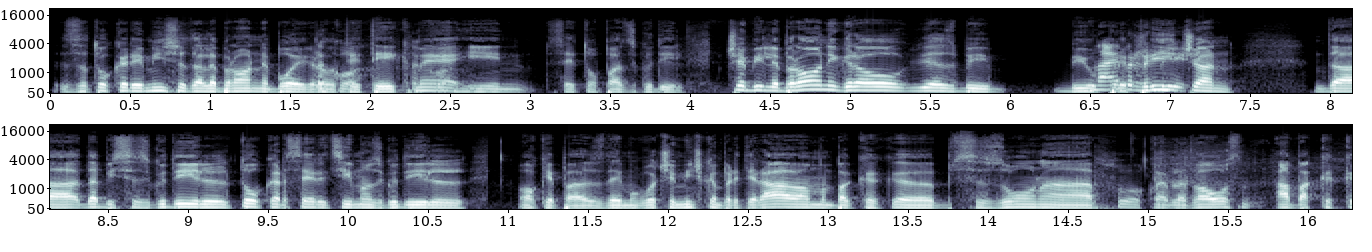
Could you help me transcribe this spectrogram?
zato ker je mislil, da Lebron ne bo igral Tako, te tekme tako. in se je to pač zgodilo. Če bi Lebron igral, jaz bi bil Najbrž prepričan, bi... da, da bi se zgodilo to, kar se je recimo zgodilo. Ok, pa zdaj mogoče mičkam pretiravam, ampak eh, sezona, ko je bila 2-8, ampak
